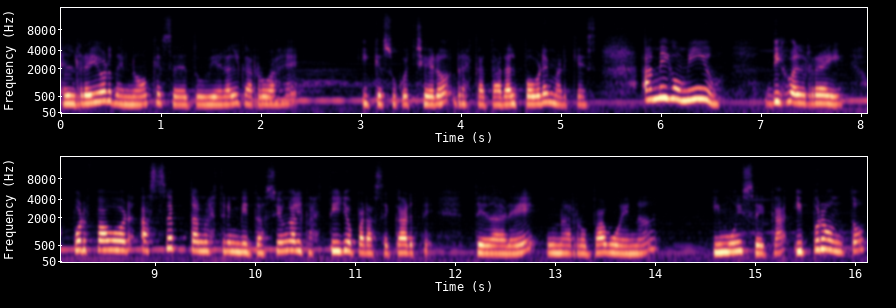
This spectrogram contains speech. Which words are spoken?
El rey ordenó que se detuviera el carruaje y que su cochero rescatara al pobre marqués. Amigo mío, dijo el rey, por favor acepta nuestra invitación al castillo para secarte. Te daré una ropa buena y muy seca y pronto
